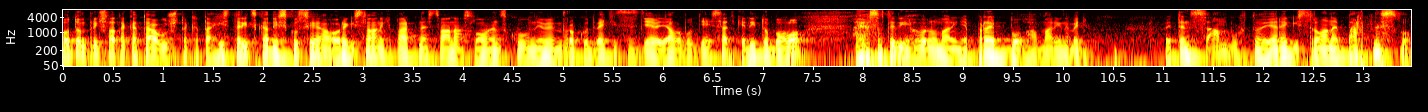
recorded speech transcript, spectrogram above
potom prišla taká tá už taká tá hysterická diskusia o registrovaných partnerstvách na Slovensku, neviem, v roku 2009 alebo 10, kedy to bolo. A ja som vtedy hovoril Marine, pre Boha, Marina, veď, veď ten sambuch, to je registrované partnerstvo.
